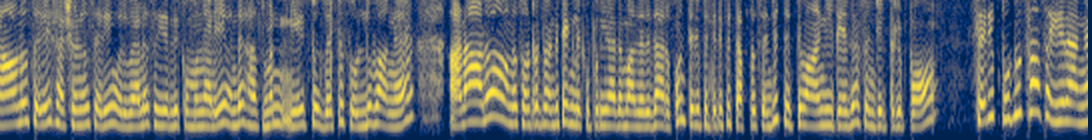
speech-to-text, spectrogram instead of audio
நானும் சரி சஷனும் சரி ஒரு வேலை செய்கிறதுக்கு முன்னாடியே வந்து ஹஸ்பண்ட் ஏ டு ஜெட் சொல்லுவாங்க. ஆனாலும் அவங்க சொல்கிறது வந்துட்டு எங்களுக்கு புரியாத மாதிரி தான் இருக்கும். திருப்பி திருப்பி தப்பு செஞ்சு திட்டு வாங்கிட்டே தான் செஞ்சுட்டு இருப்போம் சரி புதுசாக செய்கிறாங்க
